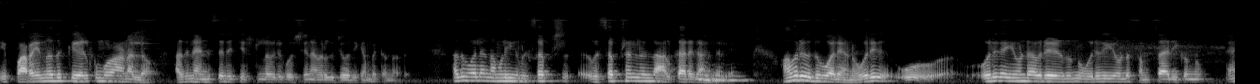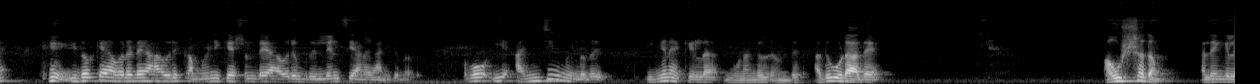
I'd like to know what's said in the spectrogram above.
ഈ പറയുന്നത് കേൾക്കുമ്പോഴാണല്ലോ അതിനനുസരിച്ചിട്ടുള്ള ഒരു ക്വസ്റ്റ്യൻ അവർക്ക് ചോദിക്കാൻ പറ്റുന്നത്. അതുപോലെ നമ്മൾ ഈ റിസപ്ഷൻ റിസപ്ഷനിലുള്ള ആൾക്കാർ കാണുന്നില്ലേ. അവരും ഇതുപോലെയാണ്. ഒരു ഒരു കൈ കൊണ്ട് അവർ എഴുതുന്നു ഒരു കൈ കൊണ്ട് സംസാരിക്കുന്നു. ഇതൊക്കെ അവരുടെ ആ ഒരു കമ്മ്യൂണിക്കേഷന്റെ ആ ഒരു ബ്രില്യൻസിയാണ് കാണിക്കുന്നത്. അപ്പോൾ ഈ അഞ്ച് എന്നുള്ളത് ഇങ്ങനെയൊക്കെയുള്ള ഗുണങ്ങൾ ഉണ്ട്. അതുകൂടാതെ ഔഷധം അല്ലെങ്കിൽ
